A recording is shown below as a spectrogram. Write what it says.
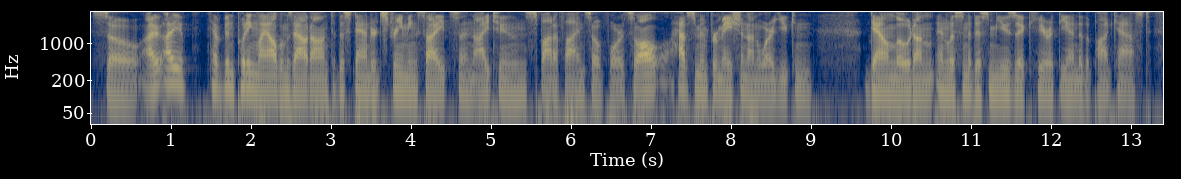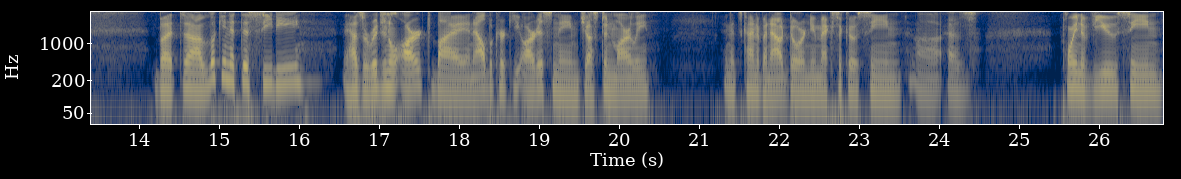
So I, I have been putting my albums out onto the standard streaming sites and iTunes, Spotify, and so forth. So I'll have some information on where you can download on and listen to this music here at the end of the podcast. But uh, looking at this CD, it has original art by an Albuquerque artist named Justin Marley, and it's kind of an outdoor New Mexico scene uh, as point of view scene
